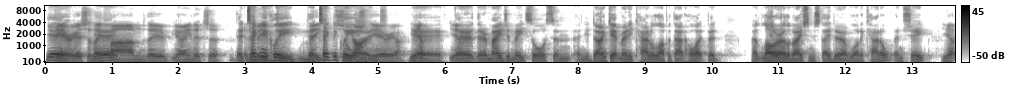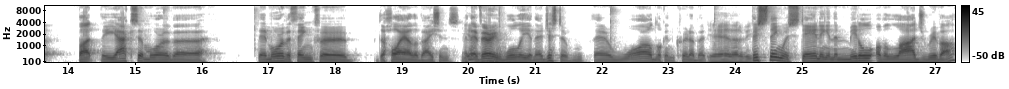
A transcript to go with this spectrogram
Yeah, area. So they yeah. farmed. They you know that's a They're it'd be a technically big they're meat technically source of owned. the area. Yeah, Yep. Yep. they're they're a major meat source, and and you don't get many cattle up at that height, but at lower elevations they do have a lot of cattle and sheep. Yep. But the yaks are more of a they're more of a thing for the high elevations, and Yep, they're very woolly, and they're just a they're a wild looking critter. But Yeah, that'd be. this thing was standing in the middle of a large river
